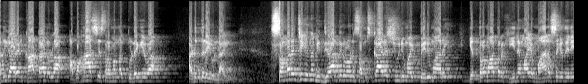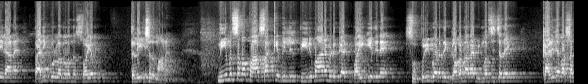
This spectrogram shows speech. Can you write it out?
അധികാരം കാട്ടാനുള്ള അപഹാസ്യ ശ്രമങ്ങൾ തുടങ്ങിയവ അടുത്തിടെയുണ്ടായി. സമരം ചെയ്യുന്ന വിദ്യാർത്ഥികളോട് സംസ്കാരശൂര്യമായി പെരുമാറി എത്രമാത്രം ഹീനമായ മാനസിക നിലയിലാണ് തനിക്കുള്ളതെന്ന് സ്വയം തെളിയിച്ചതുമാണ്. നിയമസഭ പാസാക്കിയ ബില്ലിൽ തീരുമാനമെടുക്കാൻ വൈകിയതിനെ സുപ്രീം കോടതി ഗവർണറെ വിമർശിച്ചത് കഴിഞ്ഞ വർഷം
